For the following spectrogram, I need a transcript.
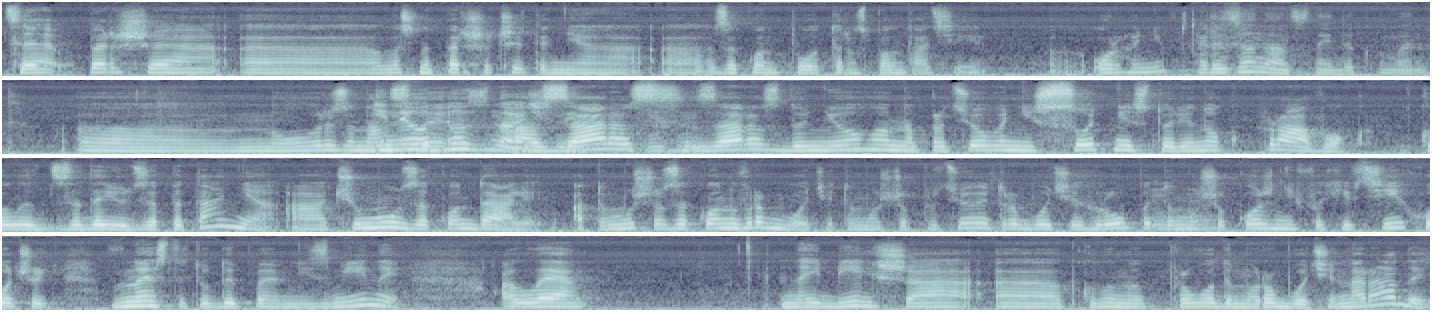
Це перше, е, власне, перше читання е, закон по трансплантації е, органів. Резонансний документ. Е, Ну, резонансний. І неоднозначний. А зараз, Мгм. зараз до нього напрацьовані сотні сторінок правок, коли задають запитання, а чому закон далі? А тому, що закон в роботі, тому що працюють робочі групи, тому що кожні фахівці хочуть внести туди певні зміни. Але найбільша, е, от коли ми проводимо робочі наради,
